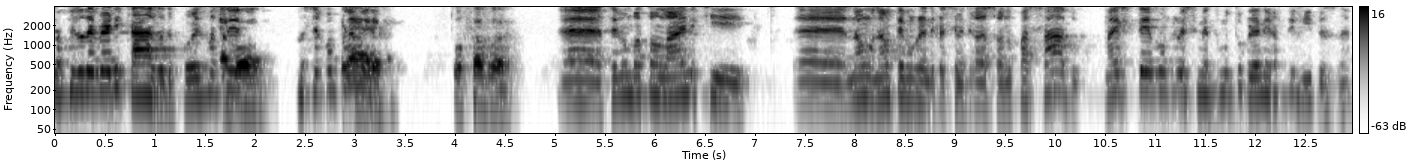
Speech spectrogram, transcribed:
eu, fiz o dever de casa. Depois você, tá você complementa. Claro. Por favor é, teve um bottom line que é, não, não teve um grande crescimento em relação ao ano passado, mas teve um crescimento muito grande de vidas, né?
